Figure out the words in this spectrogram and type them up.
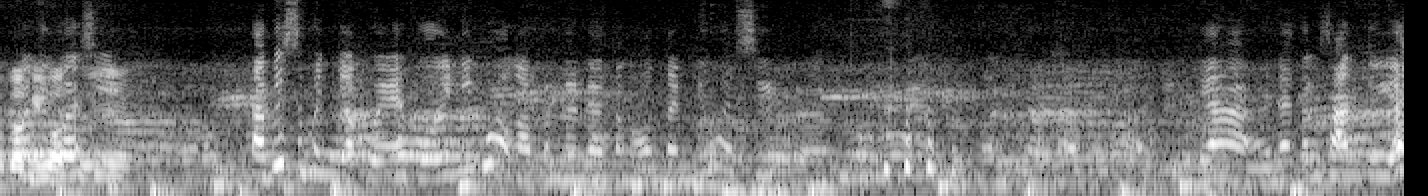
ngebagi oh, waktunya sih. tapi semenjak WFO ini gua nggak pernah datang on time juga sih ya datang santu ya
